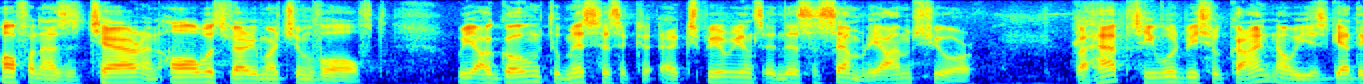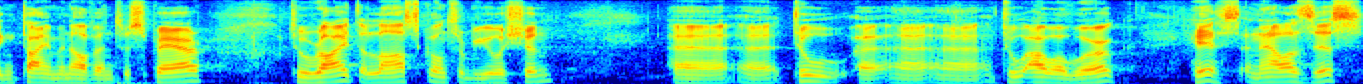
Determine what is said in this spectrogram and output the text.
often as a chair and always very much involved. We are going to miss his experience in this assembly, I'm sure. Perhaps he would be so kind, now he is getting time enough and to spare, to write a last contribution uh, uh, to, uh, uh, uh to our work his analysis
